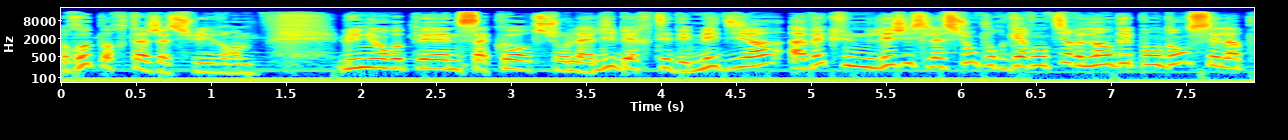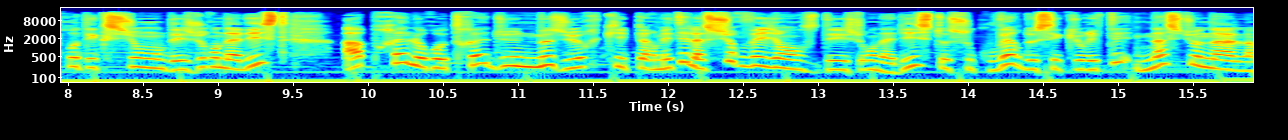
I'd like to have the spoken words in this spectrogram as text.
Reportage à suivre. L'Union européenne s'accorde sur la liberté des médias avec une législation pour garantir l'indépendance et la protection des journalistes après le retrait d'une mesure qui permettait la surveillance des journalistes sous couvert de sécurité nationale.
